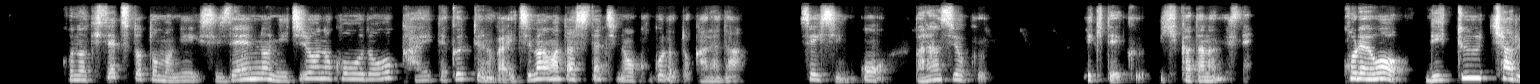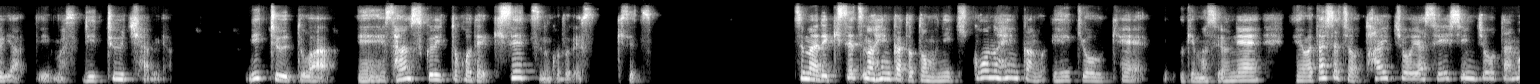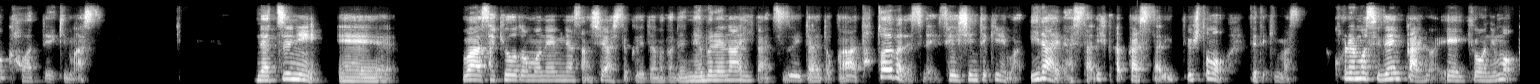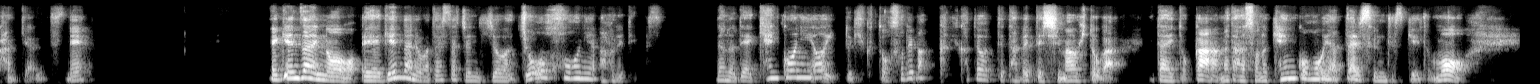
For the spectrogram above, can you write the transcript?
この季節とともに自然の日常の行動を変えていくっていうのが一番私たちの心と体、精神をバランスよく生きていく生き方なんですね。これをリトゥーチャルヤって言います。リトゥーチャルヤ。リトゥーとは、えー、サンスクリット語で季節のことです。季節。つまり季節の変化とともに気候の変化の影響を受け、受けますよね。私たちの体調や精神状態も変わっていきます。夏に、えー、は先ほどもね、皆さんシェアしてくれた中で眠れない日が続いたりとか、例えばですね、精神的にはイライラしたり、カッしたりっていう人も出てきます。これも自然界の影響にも関係あるんですね。現在の、えー、現代の私たちの日常は情報に溢れています。なので、健康に良いと聞くと、そればっかり偏って食べてしまう人がいたりとか、またその健康法をやったりするんですけれども、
